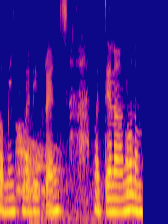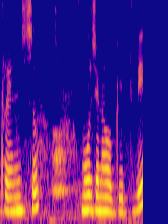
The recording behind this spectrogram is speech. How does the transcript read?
ಕಮೆಂಟ್ ಮಾಡಿ ಫ್ರೆಂಡ್ಸ್ ಮತ್ತು ನಾನು ನಮ್ಮ ಫ್ರೆಂಡ್ಸು ಮೂರು ಜನ ಹೋಗಿದ್ವಿ.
